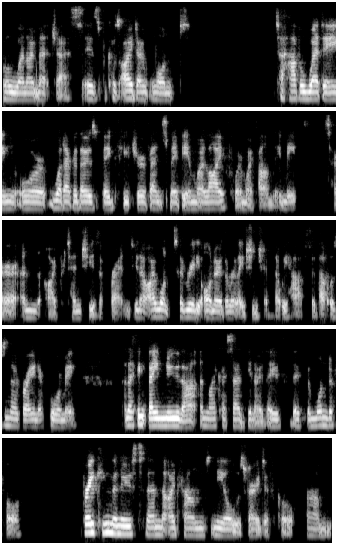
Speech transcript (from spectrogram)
when i met jess is because i don't want to have a wedding or whatever those big future events may be in my life where my family meets her and I pretend she's a friend. You know, I want to really honor the relationship that we have. So that was a no-brainer for me. And I think they knew that. And like I said, you know, they've they've been wonderful. Breaking the news to them that I'd found Neil was very difficult, um,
